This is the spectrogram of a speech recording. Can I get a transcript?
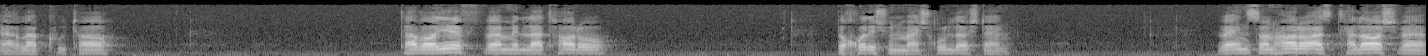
اغلب کوتاه. توایف و ملت ها رو به خودشون مشغول داشتن و انسان ها را از تلاش و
